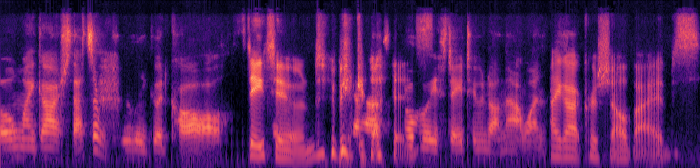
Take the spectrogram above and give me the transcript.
oh my gosh that's a really good call stay tuned because totally stay tuned on that one i got Chrishell vibes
